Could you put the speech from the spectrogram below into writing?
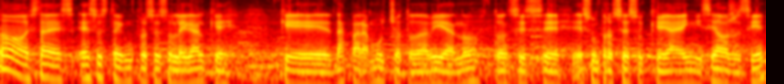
No, está, es- eso está en un proceso legal que, que da para mucho todavía, ¿no? Entonces eh, es un proceso que ha iniciado recién.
